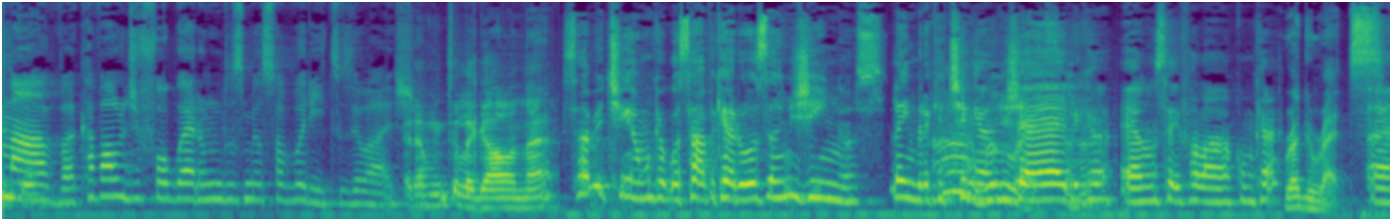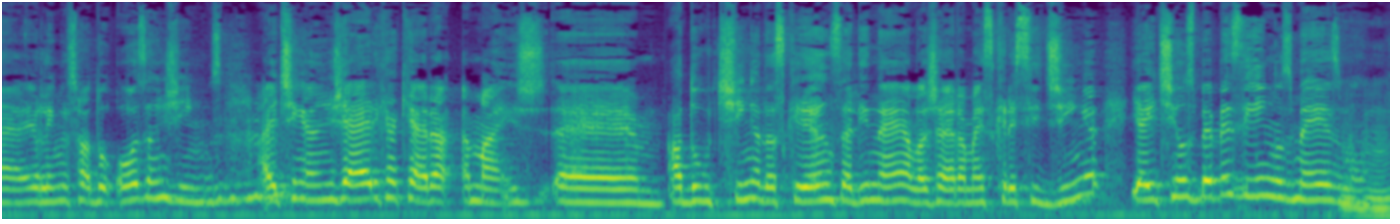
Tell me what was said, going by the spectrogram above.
amava. Cavalo de Fogo era um dos meus favoritos, eu acho. Era muito legal, né? Sabe, tinha um que eu gostava que era Os Anjinhos. Lembra que Ah, tinha a Rugrats, Angélica? É, eu não sei falar como que é. Rugrats. É, eu lembro só do Os Anjinhos. Aí tinha a Angélica, que era a mais é, adultinha das crianças ali, né? Ela já era mais crescidinha. E aí tinha os bebezinhos mesmo.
